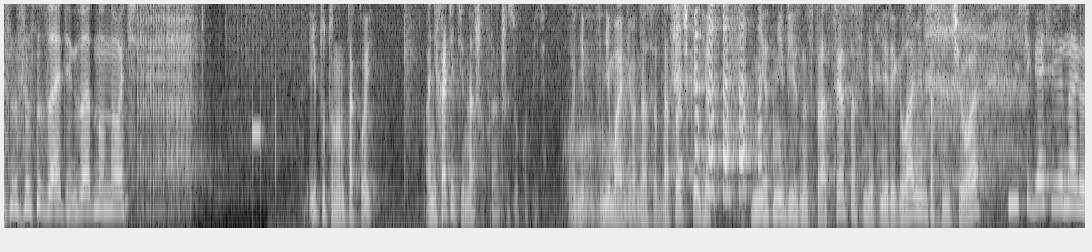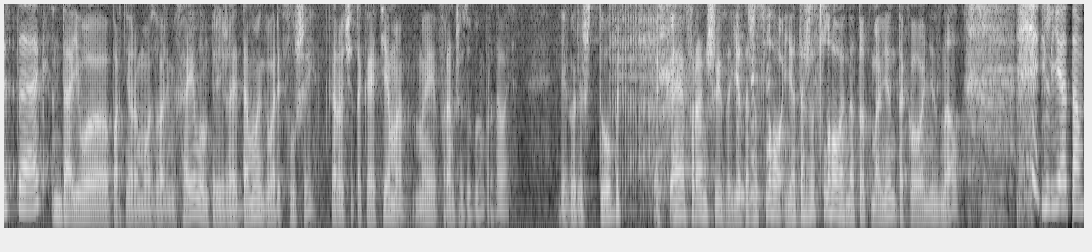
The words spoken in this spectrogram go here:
за день, за одну ночь. И тут он такой, а не хотите нашу франшизу купить? Внимание, у нас одна точка, нет, нет ни бизнес-процессов, нет ни регламентов, ничего. Нифига себе наглость, так. Да, его партнером его звали Михаил, он приезжает домой и говорит, слушай, короче, такая тема, мы франшизу будем продавать. Я говорю, что, блин, какая франшиза? Я даже слова, я даже слова на тот момент такого не знал. Илья там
